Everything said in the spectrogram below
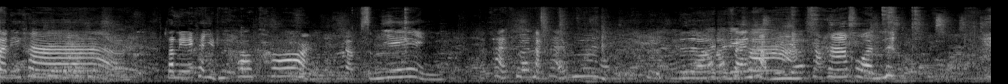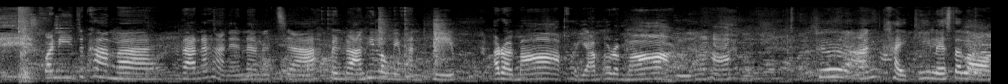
วัสดีค่ะ ตอนนี้นะคะอยู่ที่ห้องคอนกับสมยิงทักทายเพื่อนทักทายเพื่อนแล้วแฟนคลับมีเยอะค่ะห้าคน วันนี้จะพามาร้านอาหารแนะนำนะจ๊ะ เป็นร้านที่ลงในพันทิป อร่อยมาก ขอย้ำอร่อยมากนะคะ ชื่อร้านไข่กี้เลสตอรอง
